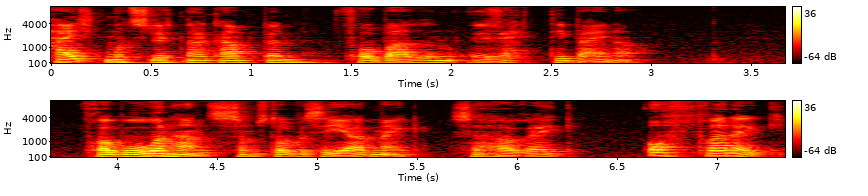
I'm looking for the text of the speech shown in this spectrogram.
helt mot slutten av kampen får ballen rett i beina. Fra broren hans, som står ved sida av meg, så hører jeg 'ofre deg'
